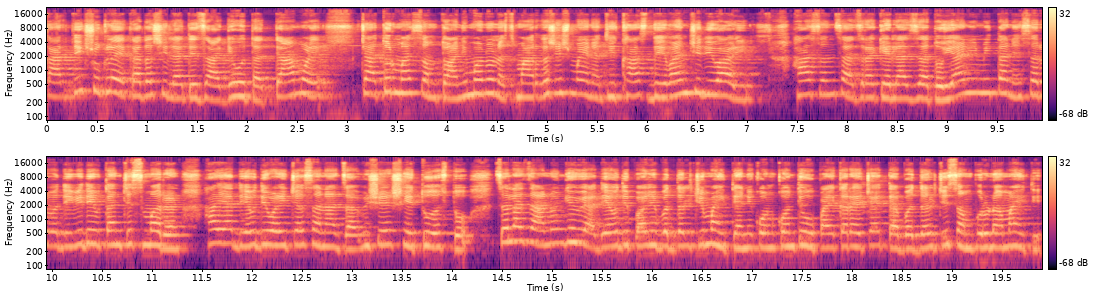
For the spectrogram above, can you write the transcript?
कार्तिक शुक्ल एकादशीला ते जागे होतात. त्यामुळे चातुर्मास संपतो आणि म्हणूनच मार्गशीर्ष महिन्यात ही खास देवांची दिवाळी हा सण साजरा केला जातो. या निमित्ताने सर्व देवी देवतांचे स्मरण हा या देवदिवाळीच्या सणाचा विशेष हेतू असतो. चला जाणून घेऊया देवदिवाळीबद्दलची माहिती आणि कोणकोणते उपाय करायचे आहेत त्याबद्दलची संपूर्ण माहिती.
